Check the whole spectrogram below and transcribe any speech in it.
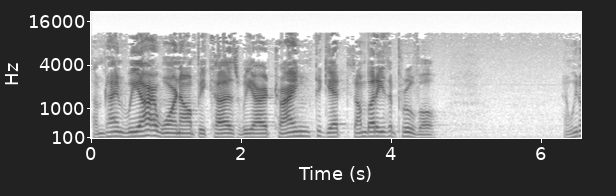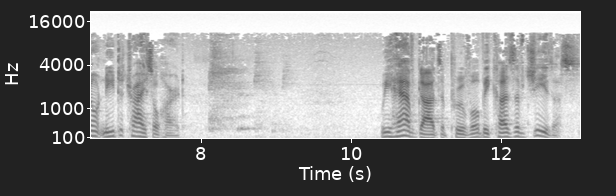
sometimes we are worn out because we are trying to get somebody's approval and we don't need to try so hard. We have God's approval because of Jesus.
